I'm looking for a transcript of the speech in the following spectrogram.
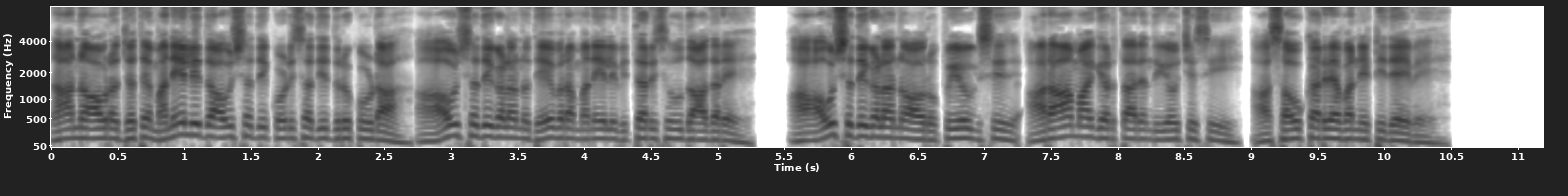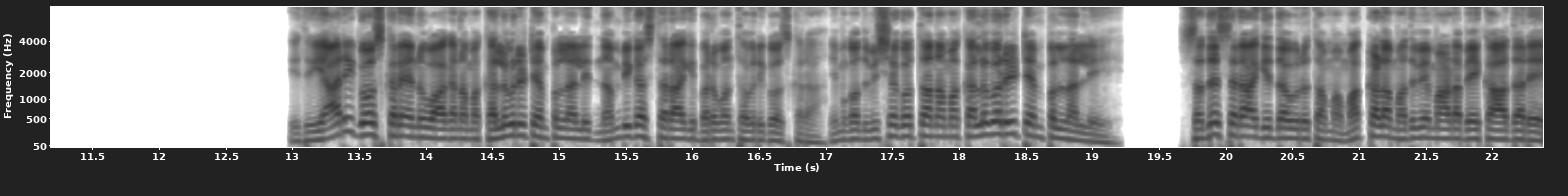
ನಾನು ಅವರ ಜೊತೆ ಮನೆಯಲ್ಲಿದ್ದ ಔಷಧಿ ಕೊಡಿಸದಿದ್ರೂ ಕೂಡ ಆ ಔಷಧಿಗಳನ್ನು ದೇವರ ಮನೆಯಲ್ಲಿ ವಿತರಿಸುವುದಾದರೆ, ಆ ಔಷಧಿಗಳನ್ನು ಅವರು ಉಪಯೋಗಿಸಿ ಆರಾಮಾಗಿರ್ತಾರೆಂದು ಯೋಚಿಸಿ ಆ ಸೌಕರ್ಯವನ್ನಿಟ್ಟಿದ್ದೇವೆ. ಇದು ಯಾರಿಗೋಸ್ಕರ ಎನ್ನುವಾಗ ನಮ್ಮ ಕಲ್ವರಿ ಟೆಂಪಲ್ನಲ್ಲಿ ನಂಬಿಗಸ್ತರಾಗಿ ಬರುವಂತವರಿಗೋಸ್ಕರ ನಿಮಗೊಂದು ವಿಷಯ ಗೊತ್ತಾ? ನಮ್ಮ ಕಲ್ವರಿ ಟೆಂಪಲ್ನಲ್ಲಿ ಸದಸ್ಯರಾಗಿದ್ದವರು ತಮ್ಮ ಮಕ್ಕಳ ಮದುವೆ ಮಾಡಬೇಕಾದರೆ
